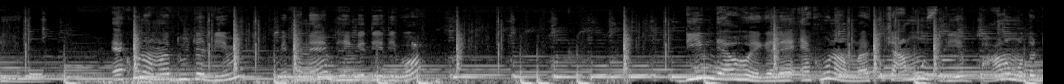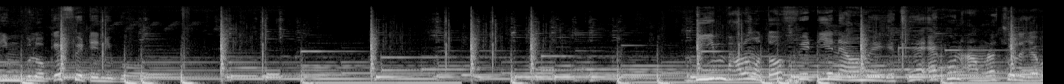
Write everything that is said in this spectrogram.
ডিম। এখন আমরা দুইটা ডিম এখানে ভেঙে দিয়ে দিব। ডিম দেওয়া হয়ে গেলে এখন আমরা চামচ দিয়ে ভালো মতো ডিমগুলোকে ফেটে নিব। ভালো মতো ফেটিয়ে নেওয়া হয়ে গেছে। এখন আমরা চলে যাব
